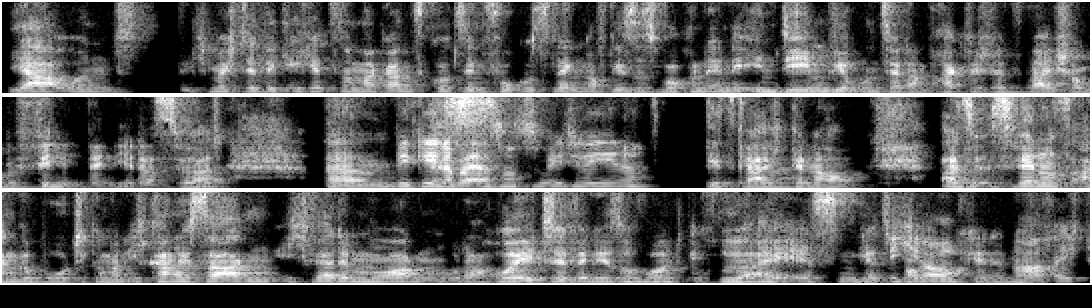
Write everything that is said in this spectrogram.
ja, und ich möchte wirklich jetzt nochmal ganz kurz den Fokus lenken auf dieses Wochenende, in dem wir uns ja dann praktisch jetzt gleich schon befinden, wenn ihr das hört. Ähm, Wir gehen aber erstmal zum Italiener. Jetzt gleich, genau. Also es werden uns Angebote gemacht. Ich kann euch sagen, ich werde morgen oder heute, wenn ihr so wollt, Rührei essen. Jetzt Ich kommt auch. hier eine Nachricht.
